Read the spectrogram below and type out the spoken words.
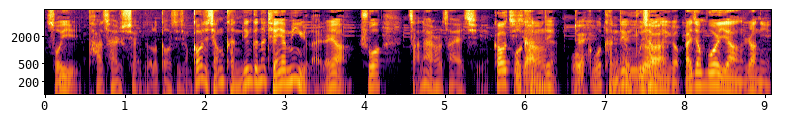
所以她才选择了高启强。高启强肯定跟她甜言蜜语来着呀，说咱俩要是在一起，高启强我肯定，我我肯定不像那个白江波一样让你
